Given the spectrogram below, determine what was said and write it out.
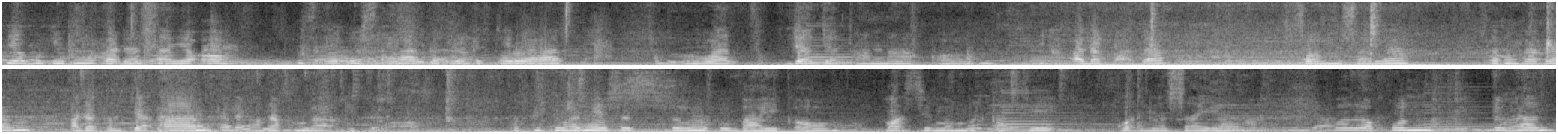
Ya begini pada saya om, saya usaha kecil-kecilan buat jajan anak om. Ya kadang-kadang suami saya kadang-kadang ada kerjaan, kadang-kadang enggak gitu om. Tapi Tuhan Yesus sungguh baik om, masih memberkati keluarga saya. Walaupun Tuhan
